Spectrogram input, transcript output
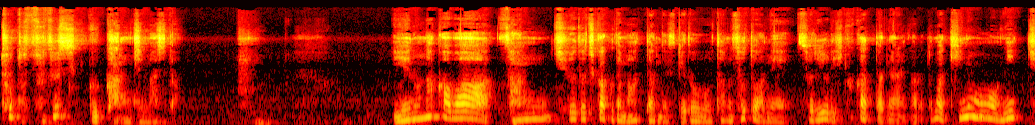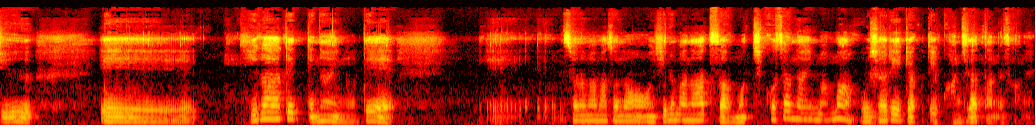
ちょっと涼しく感じました。家の中は30度近くでもあったんですけど、多分外はね、それより低かったんじゃないかなと。まあ昨日日中、えー、日が照ってないので、えー、そのままその昼間の暑さを持ち越さないまま放射冷却っていう感じだったんですかね。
